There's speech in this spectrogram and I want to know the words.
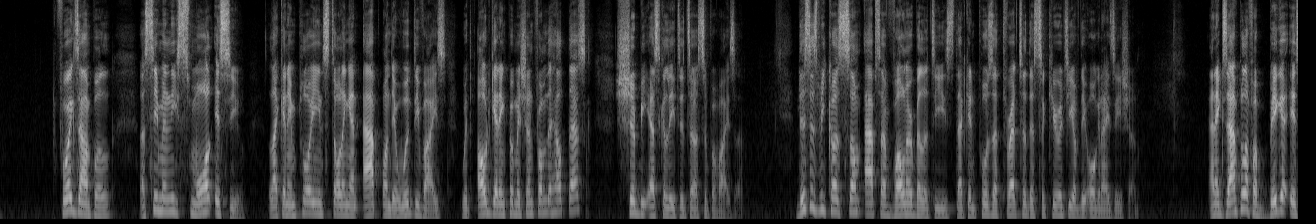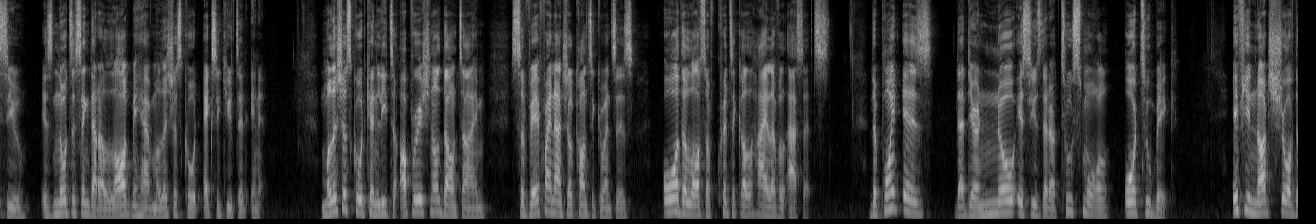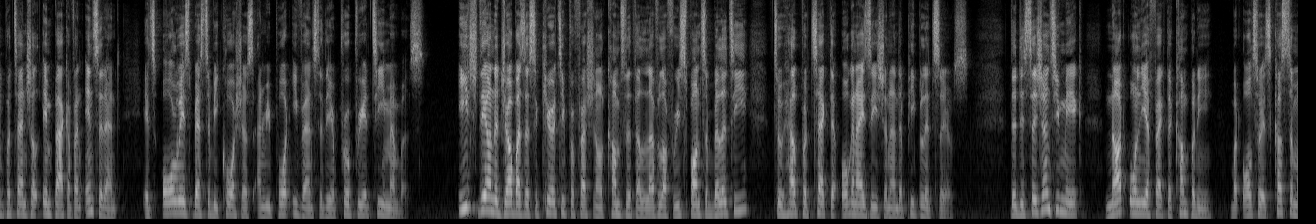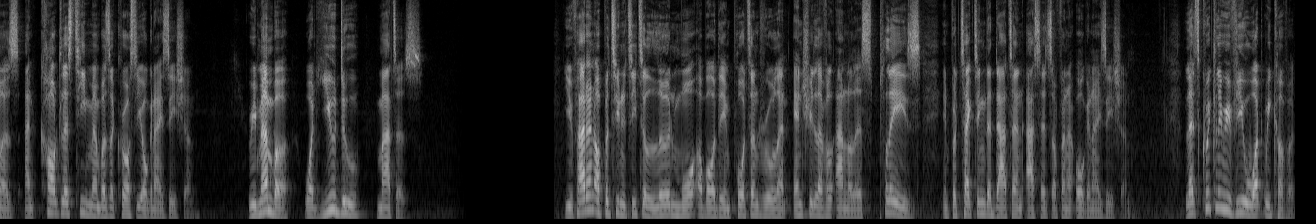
For example, a seemingly small issue like an employee installing an app on their work device without getting permission from the help desk, should be escalated to a supervisor. This is because some apps have vulnerabilities that can pose a threat to the security of the organization. An example of a bigger issue is noticing that a log may have malicious code executed in it. Malicious code can lead to operational downtime, severe financial consequences, or the loss of critical high-level assets. The point is that there are no issues that are too small or too big. If you're not sure of the potential impact of an incident, it's always best to be cautious and report events to the appropriate team members. Each day on the job as a security professional comes with a level of responsibility to help protect the organization and the people it serves. The decisions you make not only affect the company, but also its customers and countless team members across the organization. Remember, what you do matters. You've had an opportunity to learn more about the important role an entry-level analyst plays in protecting the data and assets of an organization. Let's quickly review what we covered.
